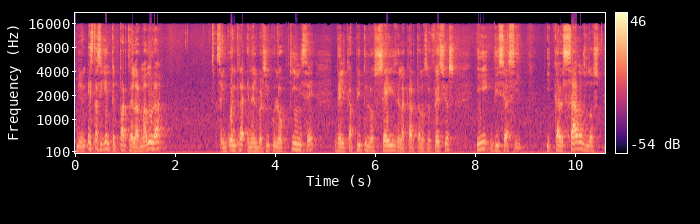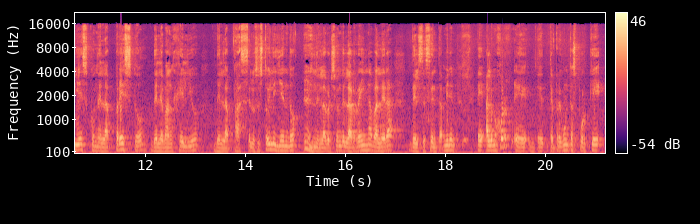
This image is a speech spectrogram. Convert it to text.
Bien, esta siguiente parte de la armadura se encuentra en el versículo 15 del capítulo 6 de la carta a los Efesios y dice así, y calzados los pies con el apresto del Evangelio de la paz. Se los estoy leyendo en la versión de la Reina Valera del 60. Miren, eh, a lo mejor eh, eh, te preguntas por qué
